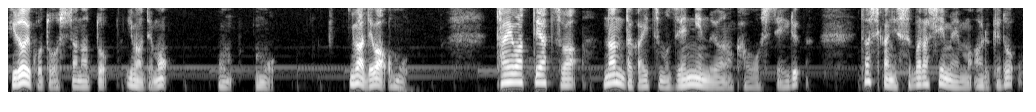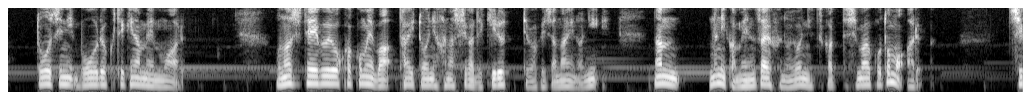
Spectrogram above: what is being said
ひどいことをしたなと今でも思う。今では思う。対話ってやつはなんだかいつも善人のような顔をしている。確かに素晴らしい面もあるけど、同時に暴力的な面もある。同じテーブルを囲めば対等に話ができるってわけじゃないのに、何か免罪符のように使ってしまうこともある。違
